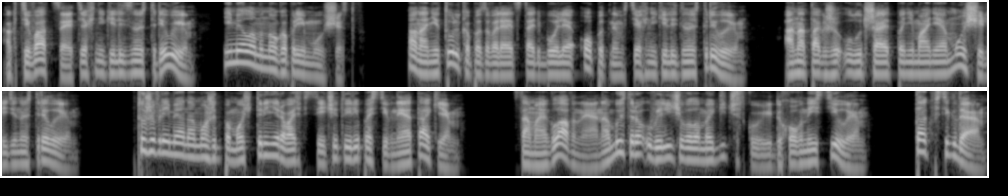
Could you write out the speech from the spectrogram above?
Активация техники ледяной стрелы имела много преимуществ. Она не только позволяет стать более опытным в технике ледяной стрелы, она также улучшает понимание мощи ледяной стрелы. В то же время она может помочь тренировать все четыре пассивные атаки. Самое главное, она быстро увеличивала магическую и духовные силы. Так всегда.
